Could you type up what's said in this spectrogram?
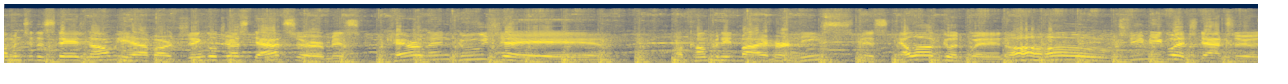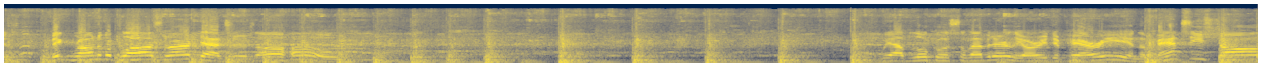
Coming to the stage now, we have our jingle dress dancer, Miss Carolyn Gouget, accompanied by her niece, Miss Ella Goodwin. Oh, ho, Chi Miigwech dancers. Big round of applause for our dancers. Oh. Ho. We have local celebrity Leori DePerry and the fancy shawl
